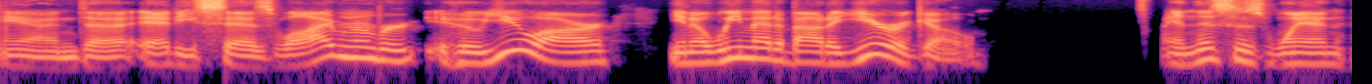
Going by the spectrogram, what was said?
And uh, Eddie says, Well, I remember who you are. You know, we met about a year ago. And this is when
